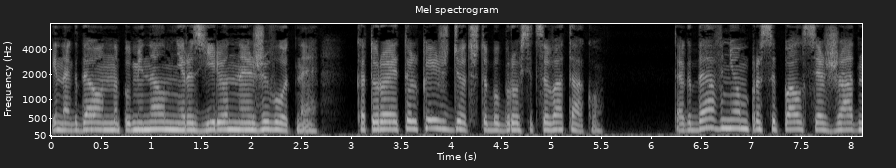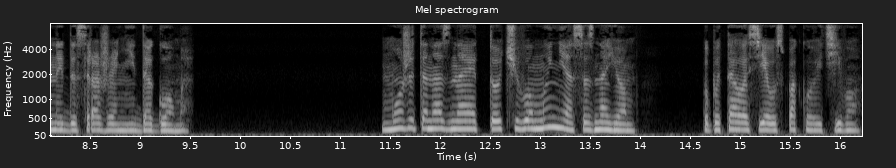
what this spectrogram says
Иногда он напоминал мне разъяренное животное, которое только и ждет, чтобы броситься в атаку. Тогда в нем просыпался жадный до сражений Дагомы. «Может, она знает то, чего мы не осознаем», — попыталась я успокоить его.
